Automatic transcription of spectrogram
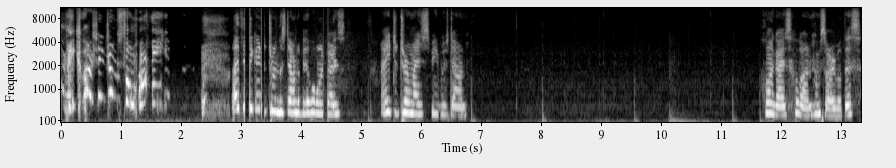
Oh my gosh, I jumped so high. I think I need to turn this down a bit. Hold on, guys. I need to turn my speed boost down. Hold on, guys. Hold on. I'm sorry about this.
